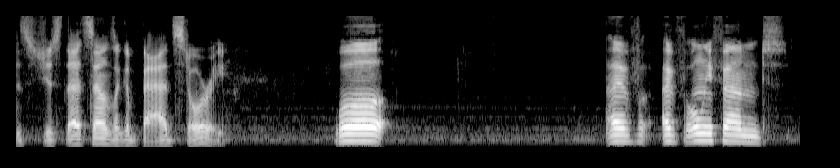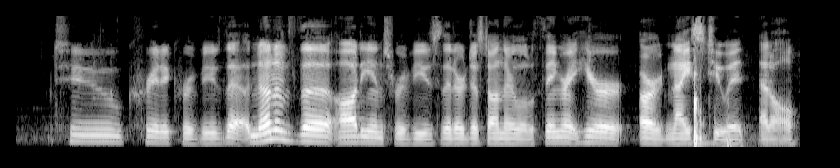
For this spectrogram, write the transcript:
It's just that sounds like a bad story. Well, I've I've only found two critic reviews that none of the audience reviews that are just on their little thing right here are nice to it at all.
